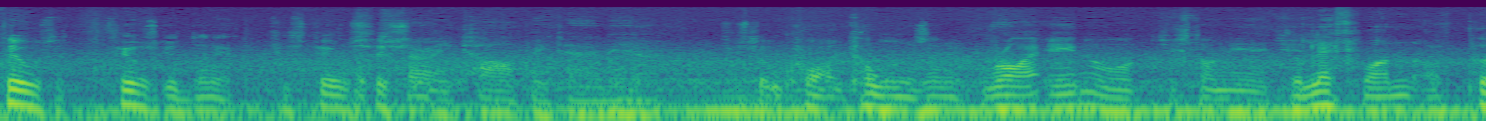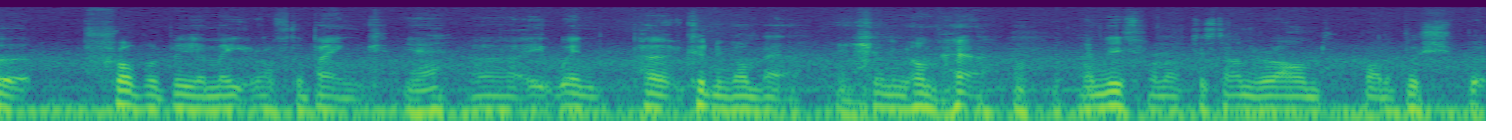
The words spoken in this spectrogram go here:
Feels feels good, doesn't it? Just feels It's fishy. very carpy down here. Just little quiet corners, isn't it? Right in or just on the edge? The left one I've put probably a metre off the bank. Yeah. Uh, it went per- couldn't have gone better. It couldn't have gone better. and this one I've just underarmed by the bush, but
